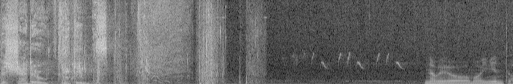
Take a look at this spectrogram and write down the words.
The shadow begins. No veo movimiento.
